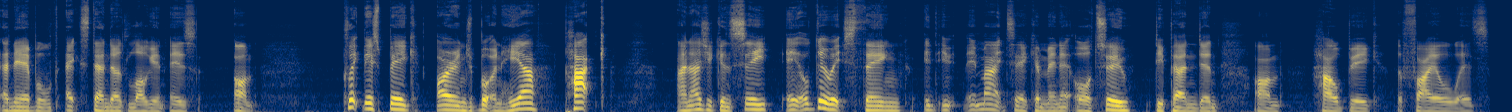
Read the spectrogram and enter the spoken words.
enabled extended login is on click this big orange button here pack and as you can see it'll do its thing it, it, it might take a minute or two depending on how big the file is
